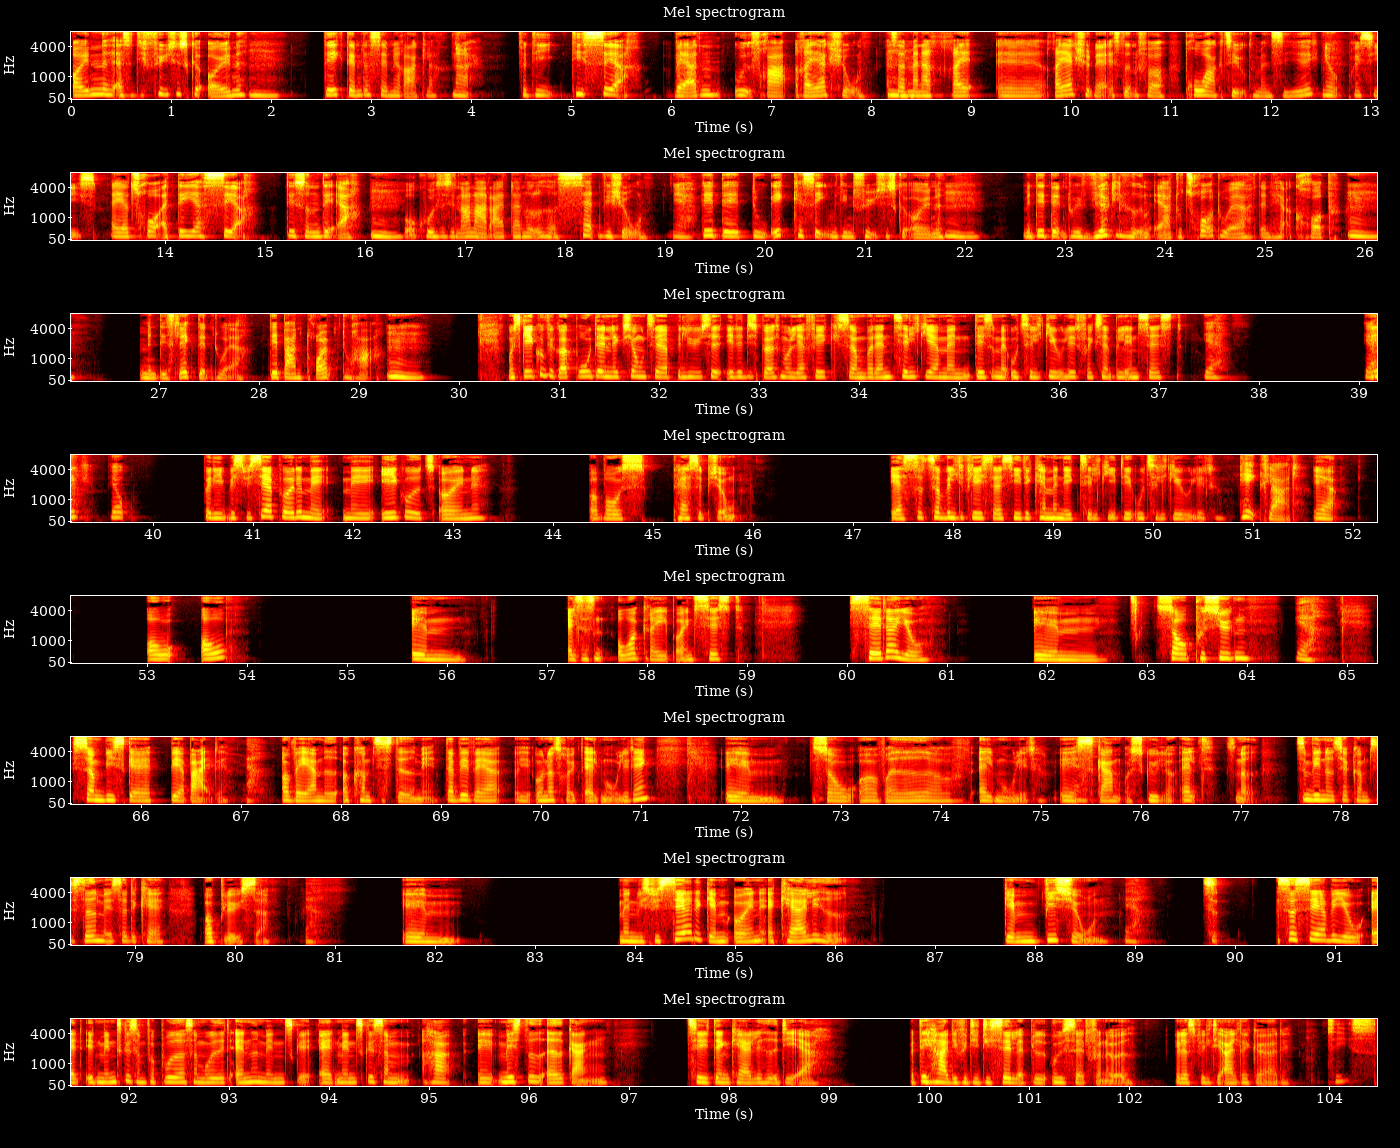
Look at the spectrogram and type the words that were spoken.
øjnene, altså de fysiske øjne, Mm. det er ikke dem, der ser mirakler. Nej. Fordi de ser verden ud fra reaktion. Altså, mm. man er re, øh, reaktionær i stedet for proaktiv, kan man sige. Ikke? Jo, præcis. At jeg tror, at det, jeg ser, det er sådan, det er. Mm. Hvor kurset siger, nej, nej, nej, der er noget, der hedder sand vision. Ja. Det er det, du ikke kan se med dine fysiske øjne. Mm. Men det er den, du i virkeligheden er. Du tror, du er den her krop, Mm. men det er slet ikke den, du er. Det er bare en drøm, du har. Mm. Måske kunne vi godt bruge den lektion til at belyse et af de spørgsmål, jeg fik, som hvordan tilgiver man det, som er utilgiveligt, for eksempel incest. Ja. Ja, Ikke? jo. Fordi hvis vi ser på det med, med egoets øjne og vores perception, ja, så, så vil de fleste af os sige, det kan man ikke tilgive, det er utilgiveligt. Helt klart. Ja. Og, og øhm, altså sådan overgreb og incest sætter jo øhm, sorg på psyken, Ja. som vi skal bearbejde Og være med og komme til stede med. Der vil være øh, undertrykt alt muligt, ikke? Øhm, sorg og vrede og alt muligt. Øh, ja. Skam og skyld og alt sådan noget, som vi er nødt til at komme til stede med, så det kan opløse sig. Ja. Øhm, men hvis vi ser det gennem øjne af kærlighed, gennem vision, Ja. så, så ser vi jo, at et menneske, som forbryder sig mod et andet menneske, er et menneske, som har øh, mistet adgangen til den kærlighed, de er. Og det har de, fordi de selv er blevet udsat for noget. Ellers ville de aldrig gøre det. Præcis.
